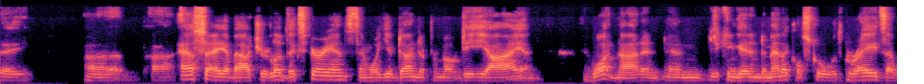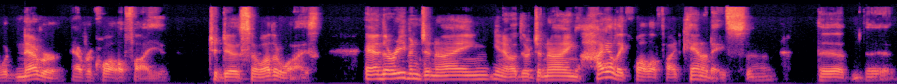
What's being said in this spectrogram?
a uh, uh essay about your lived experience and what you've done to promote DEI and and whatnot. And, and you can get into medical school with grades that would never, ever qualify you to do so otherwise. And they're even denying, you know, they're denying highly qualified candidates. Uh, the, the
